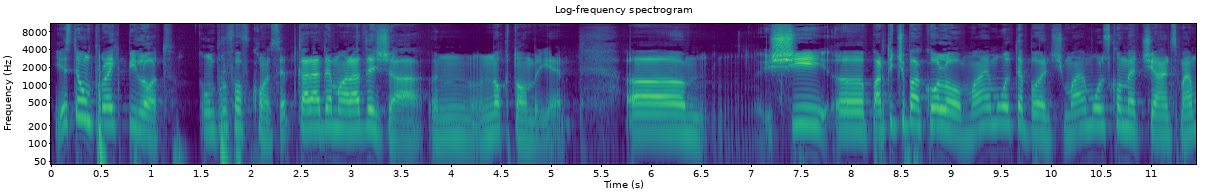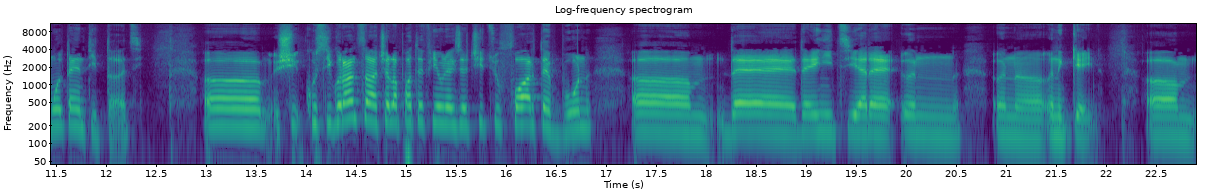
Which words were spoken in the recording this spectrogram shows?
Este un proiect pilot, un proof of concept, care a demarat deja în, în octombrie. Uh, și uh, participă acolo mai multe bănci, mai mulți comercianți, mai multe entități uh, și cu siguranță acela poate fi un exercițiu foarte bun uh, de, de inițiere în, în, uh, în gain. Uh,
